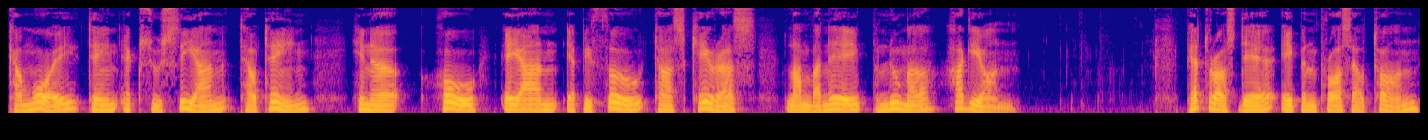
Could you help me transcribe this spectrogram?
camoi ten exousian tautein hina ho ean epitho tas keras lambane pneuma hagion. Petros de epen pros auton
